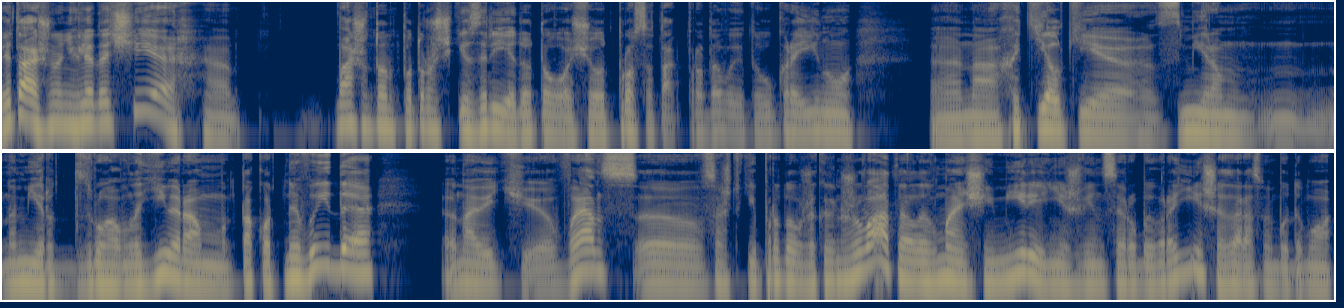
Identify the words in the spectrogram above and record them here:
Вітаю, шановні глядачі. Е, Вашингтон потрошечки зріє до того, що от просто так продавити Україну е, на хотілки з міром на мір з друга Владіміром так от не вийде. Е, Навіть Венс все ж таки продовжує кринжувати, але в меншій мірі, ніж він це робив раніше. Зараз ми будемо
